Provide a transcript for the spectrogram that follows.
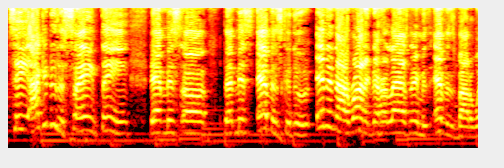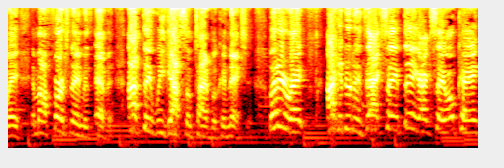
See, I can do the same thing that Miss uh, that Miss Evans could do. Isn't it ironic that her last name is Evans, by the way, and my first name is Evan? I think we got some type of connection. But anyway, I can do the exact same thing. I can say, okay,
